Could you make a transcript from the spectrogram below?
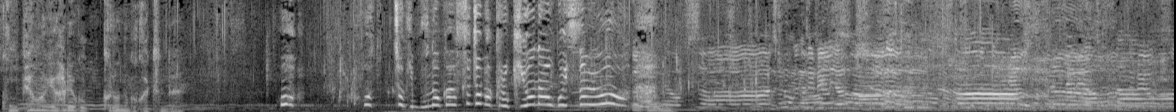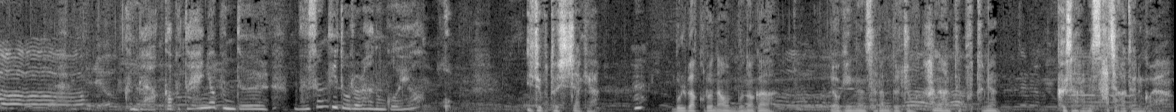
공평하게 하려고 그러는 것 같은데. 어, 어 저기 문어가 수조 밖으로 기어 나오고 있어요. 없어, 들이 없어. 근데 아까부터 해녀분들 무슨 기도를 하는 거예요? 어, 이제부터 시작이야. 응? 물 밖으로 나온 문어가 여기 있는 사람들 중 하나한테 붙으면 그 사람이 사자가 되는 거야.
